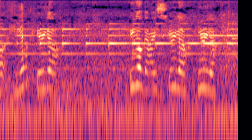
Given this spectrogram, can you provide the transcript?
Oh, yep, here we go. Here we go, guys. Here we go. Here we go.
